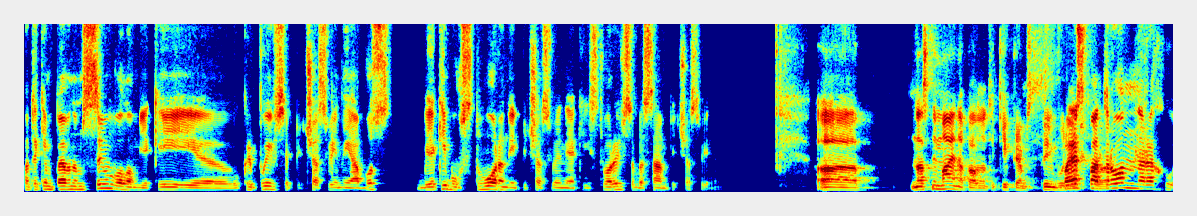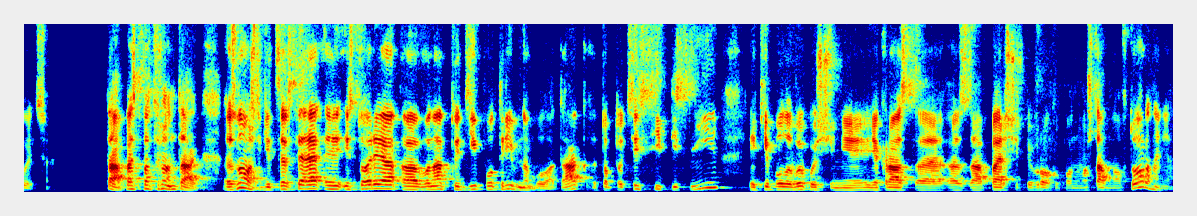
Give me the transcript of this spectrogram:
от таким певним символом, який е, укріпився під час війни, або який був створений під час війни, який створив себе сам під час війни. Е, у нас немає, напевно, таких прям символів. Без патрон не рахується. Так, без патрон, так знову ж таки, це вся е, історія. е, Вона тоді потрібна була, так тобто, ці всі пісні, які були випущені якраз е, за перші півроку повномасштабного вторгнення,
